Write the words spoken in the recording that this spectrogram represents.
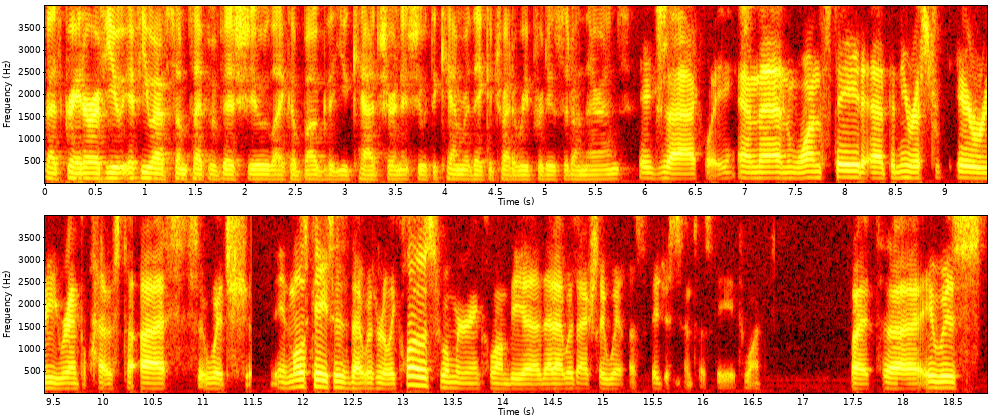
That's great. Or if you if you have some type of issue like a bug that you catch or an issue with the camera, they could try to reproduce it on their end. Exactly. And then one stayed at the nearest ARRI rental house to us, which in most cases that was really close. When we were in Colombia, that was actually with us. They just sent us the eighth one. But uh, it was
